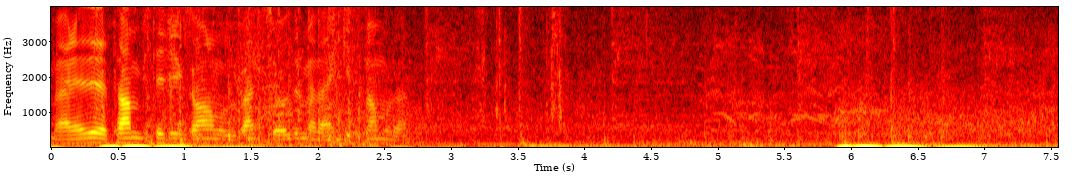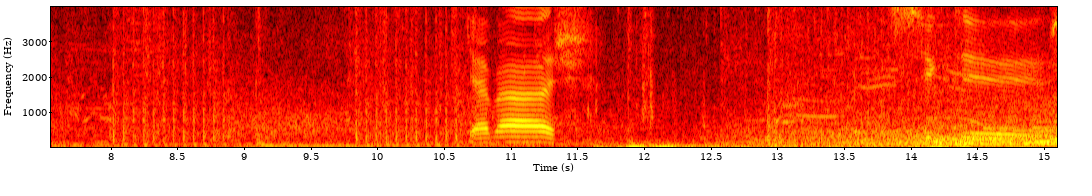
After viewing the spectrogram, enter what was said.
Mermide de tam bitecek zaman oldu. Ben sizi öldürmeden gitmem buradan. Geber. Siktir.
